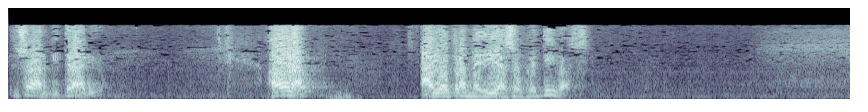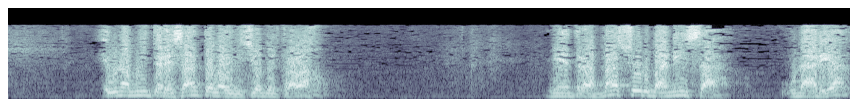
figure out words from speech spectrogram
Eso es arbitrario. Ahora, hay otras medidas objetivas. Es una muy interesante la división del trabajo. Mientras más se urbaniza un área,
